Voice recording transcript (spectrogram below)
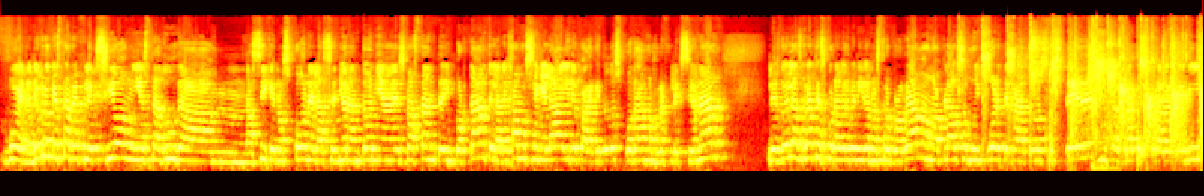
Bueno, yo creo que esta reflexión y esta duda mm, así que nos pone la señora Antonia es bastante importante. La dejamos en el aire para que todos podamos reflexionar. Les doy las gracias por haber venido a nuestro programa. Un aplauso muy fuerte para todos ustedes. Muchas gracias por haber venido.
